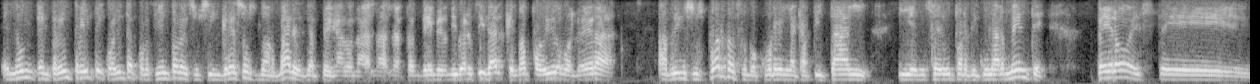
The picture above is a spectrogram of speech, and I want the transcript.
en un, entre un 30 y 40% de sus ingresos normales, le ha pegado la, la, la pandemia universidad, que no ha podido volver a, abrir sus puertas, como ocurre en la capital y en Seúl particularmente. Pero, este,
